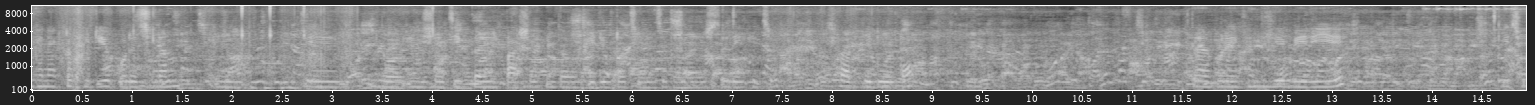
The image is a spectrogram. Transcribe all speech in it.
এখানে একটা ভিডিও করেছিলাম। এই জিপ গাড়ির পাশে কিন্তু আমি ভিডিওটা ছেড়েছি, তোমরা নিশ্চয়ই দেখেছ শর্ট ভিডিওটা। তারপরে এখান থেকে বেরিয়ে কিছু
